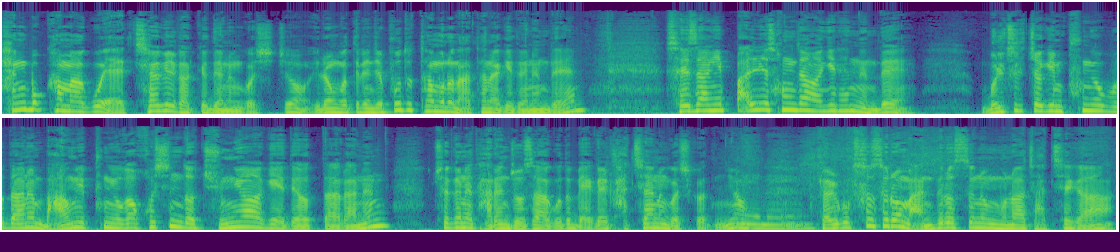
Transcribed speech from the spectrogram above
행복함하고 애착을 갖게 되는 것이죠. 이런 것들이 이제 뿌듯함으로 나타나게 되는데 세상이 빨리 성장하긴 했는데 물질적인 풍요보다는 마음의 풍요가 훨씬 더 중요하게 되었다라는 최근에 다른 조사하고도 맥을 같이 하는 것이거든요. 네네. 결국 스스로 만들어 쓰는 문화 자체가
